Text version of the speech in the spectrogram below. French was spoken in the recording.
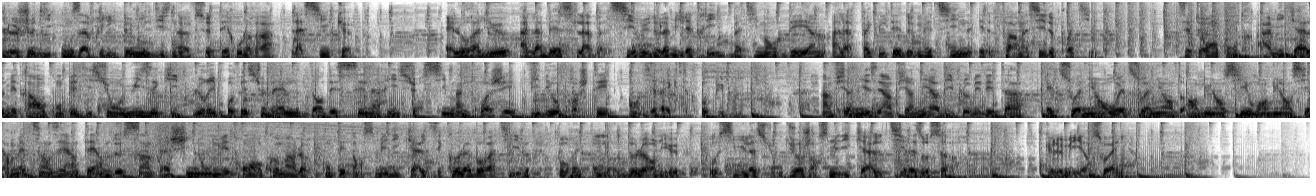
le jeudi 11 avril 2019 se déroulera la Sim Cup. Elle aura lieu à l'ABS Lab, 6 rue de la Milletterie, bâtiment D1 à la faculté de médecine et de pharmacie de Poitiers. Cette rencontre amicale mettra en compétition 8 équipes pluriprofessionnelles dans des scénarios sur Simman 3G vidéo projetée en direct au public infirmiers et infirmières diplômés d'État, aides-soignants ou aides-soignantes, ambulanciers ou ambulancières, médecins et internes de Sainte à Chinon mettront en commun leurs compétences médicales et collaboratives pour répondre de leur mieux aux simulations d'urgence médicale tirées au sort. Que le meilleur soigne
